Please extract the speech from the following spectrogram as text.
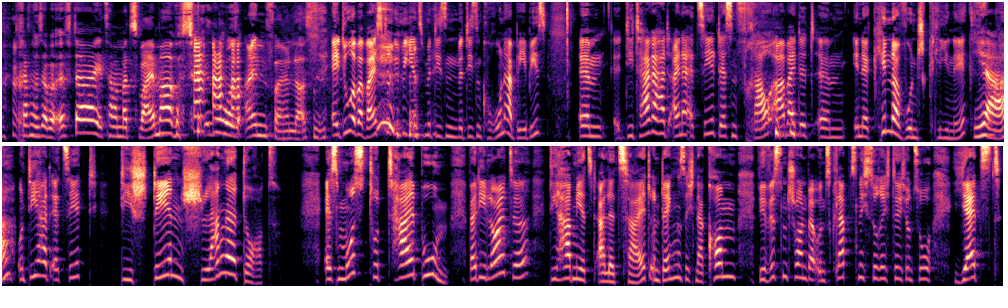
treffen wir uns aber öfter, jetzt haben wir mal zweimal, was wir uns einfallen lassen. Ey du, aber weißt du übrigens mit diesen, mit diesen Corona-Babys, ähm, die Tage hat einer erzählt, dessen Frau arbeitet ähm, in der Kinderwunschklinik. Ja. Und die hat erzählt, die stehen Schlange dort. Es muss total boomen, weil die Leute, die haben jetzt alle Zeit und denken sich, na komm, wir wissen schon, bei uns klappt's nicht so richtig und so. Jetzt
